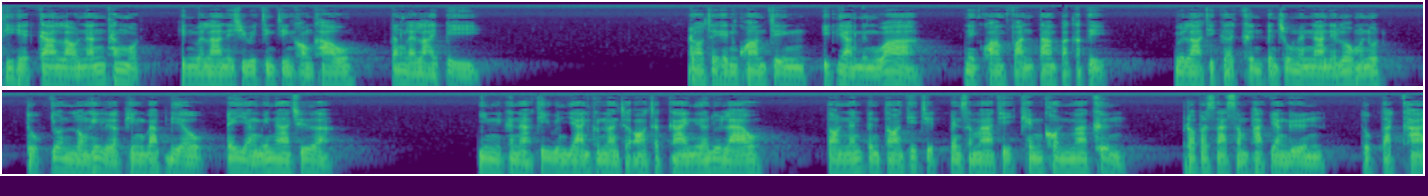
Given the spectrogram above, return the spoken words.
ที่เหตุการณ์เหล่านั้นทั้งหมดกินเวลาในชีวิตจริง ๆ ของเขาตั้งหลายๆปี เราจะเห็นความจริงอีกอย่างหนึ่งว่า ในความฝันตามปกติ เวลาที่เกิดขึ้นเป็นช่วงนานๆในโลกมนุษย์ ถูกย่นลงให้เหลือเพียงแวบเดียวได้อย่างไม่น่าเชื่อ ยิ่งในขณะที่วิญญาณกำลังจะออกจากกายเนื้อด้วยแล้ว ตอนนั้นเป็นตอนที่จิตเป็นสมาธิเข้มข้นมากขึ้น เพราะประสาทสัมผัสอย่างอื่น ถูกตัดขาด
